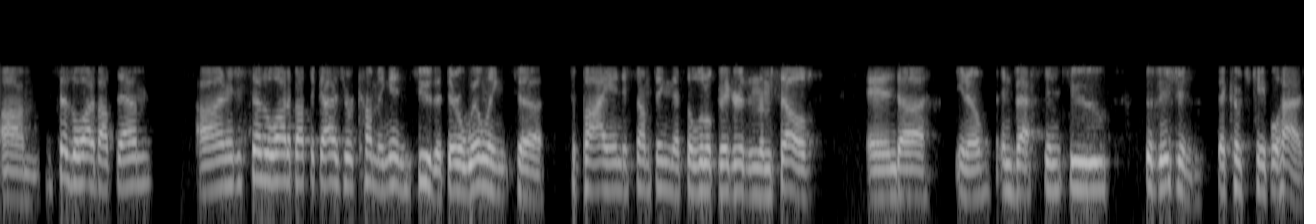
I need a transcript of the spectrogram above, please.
Um, it says a lot about them, uh, and it just says a lot about the guys who are coming in too. That they're willing to to buy into something that's a little bigger than themselves, and uh, you know invest into the vision that Coach Capel has.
